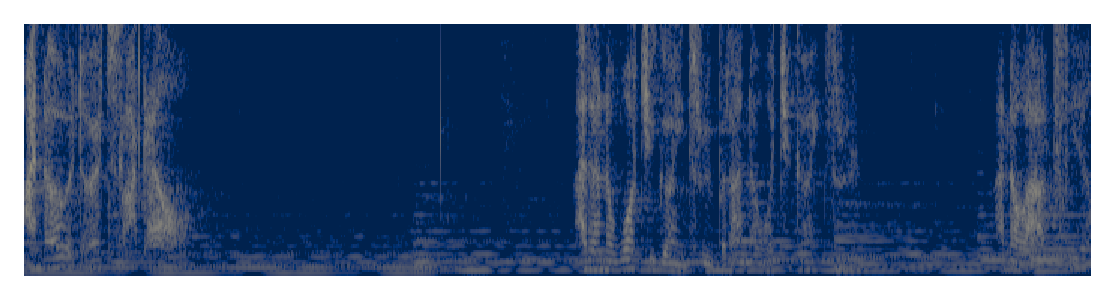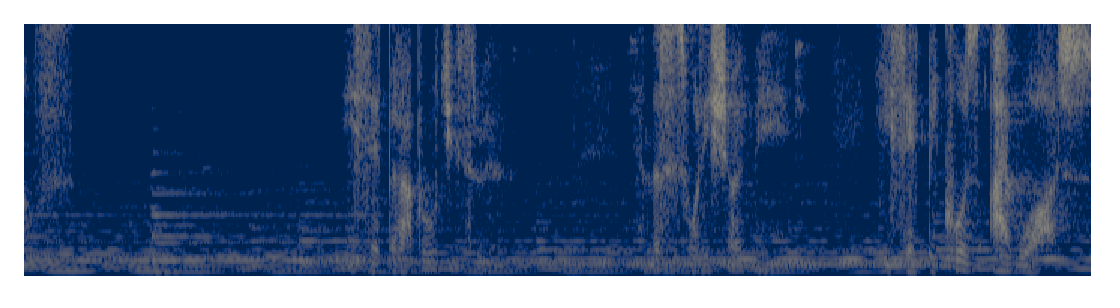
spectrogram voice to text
I know it hurts like hell. I don't know what you're going through, but I know what you're going through. I know how it feels. He said, But I brought you through. And this is what he showed me. He said, Because I was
